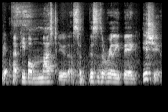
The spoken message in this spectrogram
Yes. That people must do this. So this is a really big issue.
